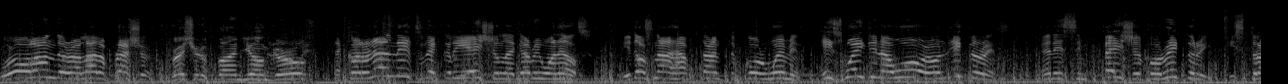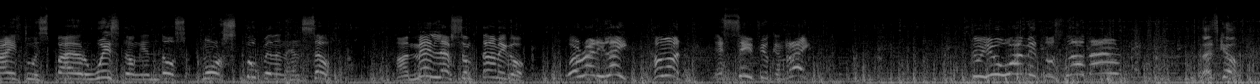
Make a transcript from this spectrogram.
We're all under a lot of pressure. Pressure to find young girls? The Coronel needs recreation like everyone else. He does not have time to court women. He's waging a war on ignorance and is impatient for victory. He's trying to inspire wisdom in those more stupid than himself. My men left some time ago. We're already late. Come on, let's see if you can write. Do you want me to slow down? Let's go. Let's go.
